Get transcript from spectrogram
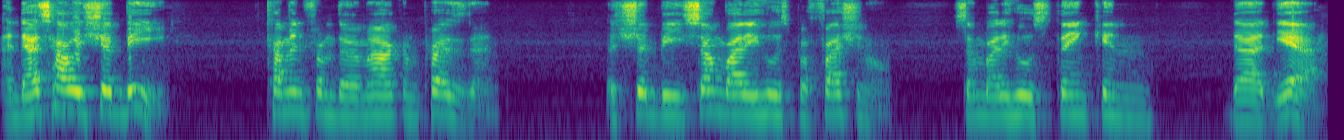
And that's how it should be. Coming from the American president. It should be somebody who's professional somebody who's thinking that, yeah,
